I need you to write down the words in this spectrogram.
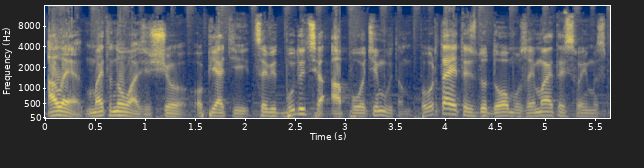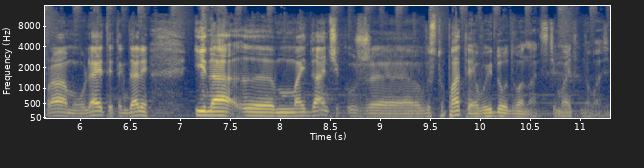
Але майте на увазі, що о 5 це відбудеться, а потім ви там повертаєтесь додому, займаєтесь своїми справами, гуляєте і так далі. І на е, майданчику вже виступати я вийду о 12. Майте на увазі.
